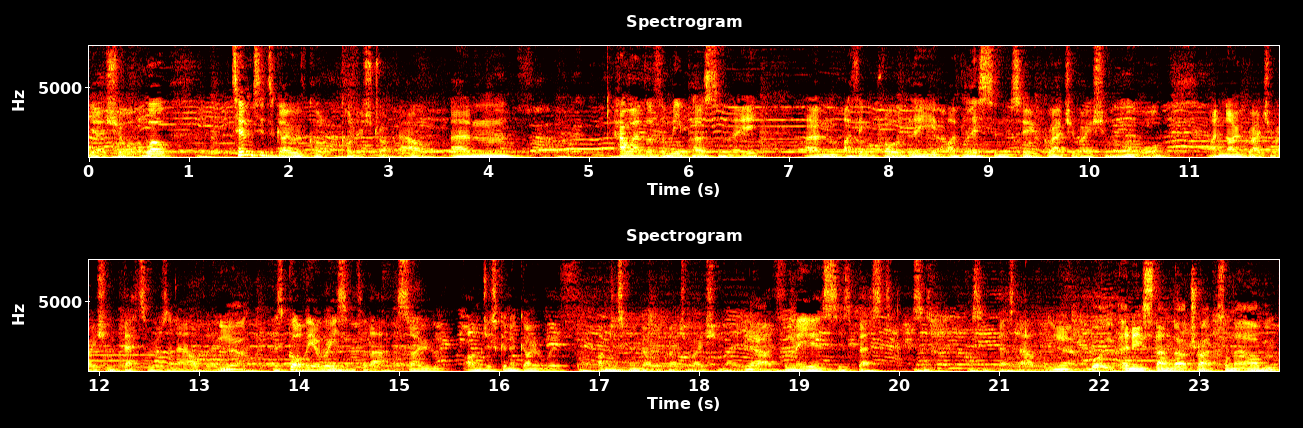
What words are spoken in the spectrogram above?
Yeah, sure. Yeah, sure. Well, tempted to go with college dropout. Um, however, for me personally, um, I think probably I've listened to Graduation more. I know Graduation better as an album. Yeah. There's got to be a reason for that. So I'm just going to go with I'm just going to go with Graduation, mate. Yeah. Uh, for me, it's his best. It's his, it's his best album. Yeah. What any standout tracks on that album?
